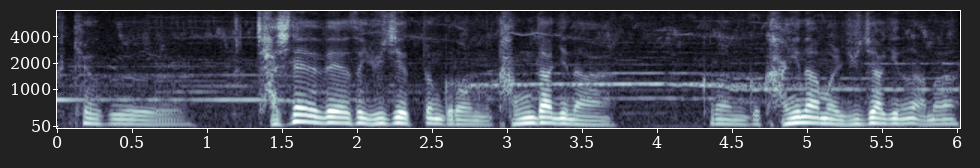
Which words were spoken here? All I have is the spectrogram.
그렇게 그 자신에 대해서 유지했던 그런 강단이나 그런 그 강인함을 유지하기는 아마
